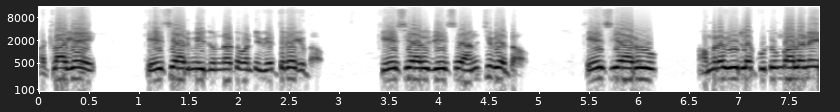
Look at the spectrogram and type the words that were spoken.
అట్లాగే కేసీఆర్ మీద ఉన్నటువంటి వ్యతిరేకత కేసీఆర్ చేసే అణచివేత కేసీఆర్ అమరవీరుల కుటుంబాలని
